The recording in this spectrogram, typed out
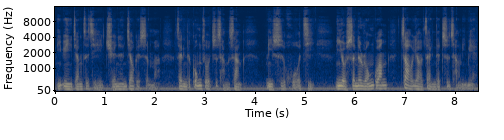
你愿意将自己全人交给神吗？在你的工作职场上，你是活祭，你有神的荣光照耀在你的职场里面，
